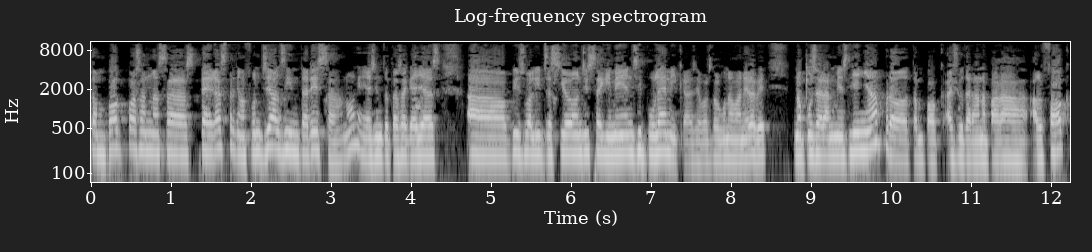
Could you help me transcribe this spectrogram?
tampoc posen masses pegues perquè en el fons ja els interessa no? que hi hagin totes aquelles uh, visualitzacions i seguiments i polèmiques. Llavors, d'alguna manera, bé, no posaran més llenya, però tampoc ajudaran a apagar el foc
